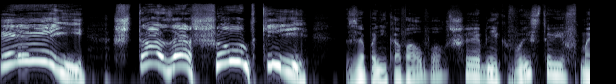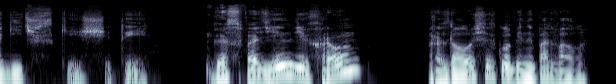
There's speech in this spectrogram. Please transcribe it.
«Эй, что за шутки?» — запаниковал волшебник, выставив магические щиты. «Господин Дихрон?» — раздалось из глубины подвала.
